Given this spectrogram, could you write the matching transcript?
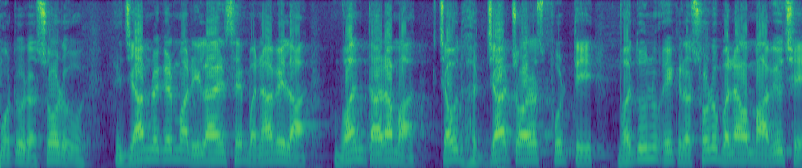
મોટું રસોડું. જામનગરમાં રિલાયન્સે બનાવેલા વન તારામાં ચૌદ હજાર ચોરસ ફૂટથી વધુનું એક રસોડું બનાવવામાં આવ્યું છે,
